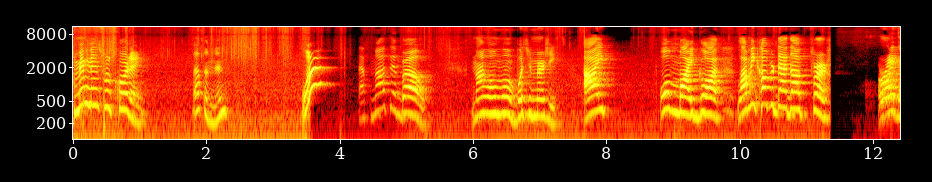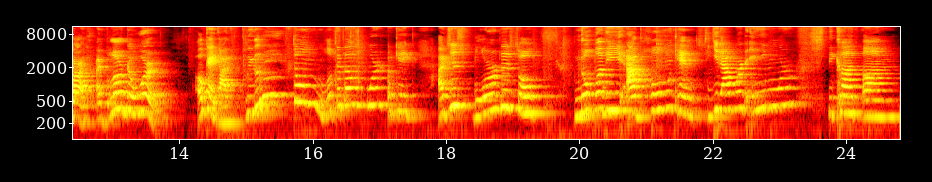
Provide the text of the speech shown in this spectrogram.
Many minutes recording? 11 minutes. What? That's nothing, bro. 911, what's your mercy? I... Oh my god. Let me cover that up first. Alright guys, I blurred the word. Okay guys, please don't look at that word. Okay, I just blurred it so nobody at home can see that word anymore because um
